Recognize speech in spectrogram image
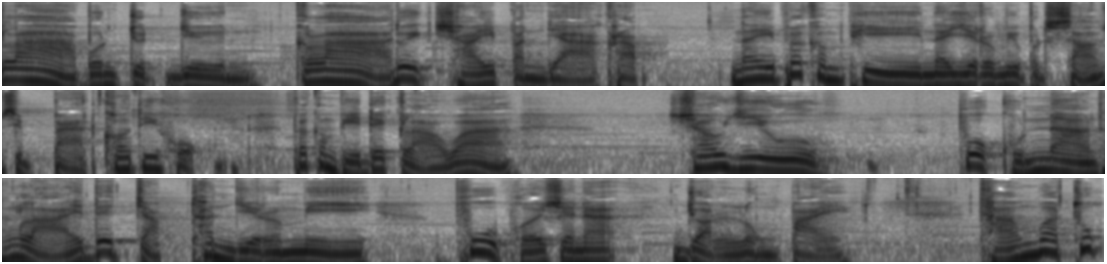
กล้าบนจุดยืน กล้าด้วยใช้ปัญญาครับ ในพระคัมภีร์ในเยเรมีบท 38 ข้อที่ 6 พระคัมภีร์ได้กล่าวว่าชาวยิว พวกขุนนางทั้งหลายได้จับท่านเยเรมี ผู้เผยชนะหย่อนลงไป ถามว่าทุก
